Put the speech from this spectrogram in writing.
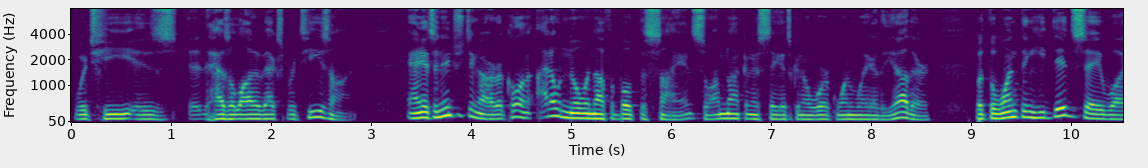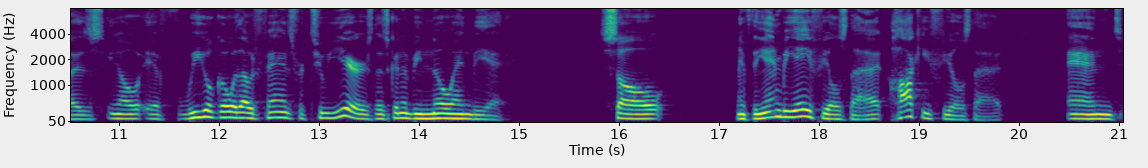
which he is has a lot of expertise on. And it's an interesting article, and I don't know enough about the science, so I'm not going to say it's going to work one way or the other. But the one thing he did say was, you know, if we will go without fans for two years, there's going to be no NBA. So if the NBA feels that, hockey feels that, And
